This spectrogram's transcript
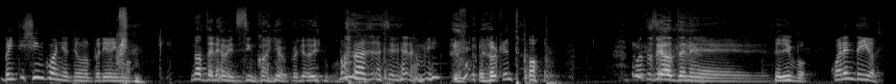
25 años tengo de periodismo. no tenés 25 años de periodismo. ¿Vos me vas a enseñar a mí? ¿Pero qué estamos? ¿Cuántos años tenés? Seripo. 42.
